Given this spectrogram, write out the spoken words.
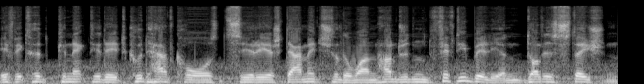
If it had connected it could have caused serious damage to the $150 billion station,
